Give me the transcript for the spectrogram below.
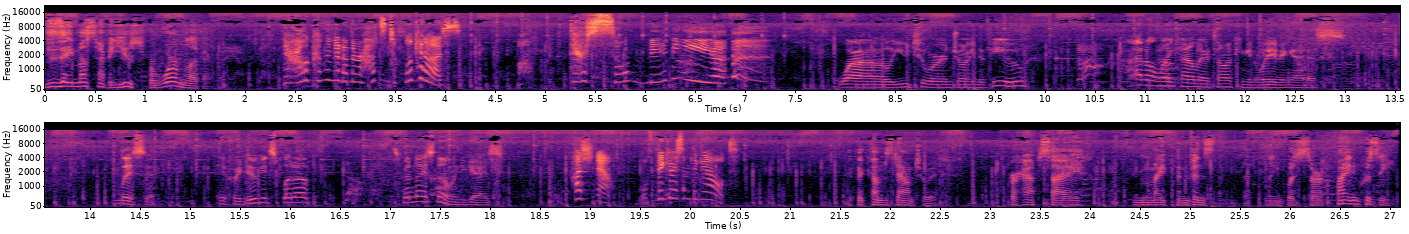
They must have a use for worm leather. They're all coming out of their huts to look at us. Oh, there's so many. While you two are enjoying the view, I don't like how they're talking and waving at us. Listen, if we do get split up, it's been nice knowing you guys. Hush now. We'll figure something out. If it comes down to it, perhaps I might convince them that linguists are fine cuisine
